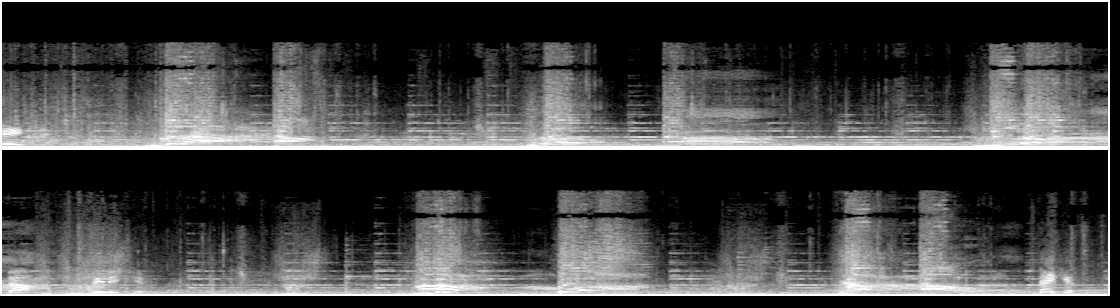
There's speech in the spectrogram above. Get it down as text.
Now, finish! Take it!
